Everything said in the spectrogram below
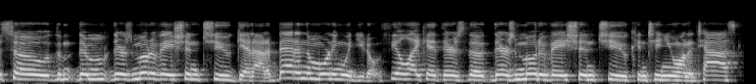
so the, the, there's motivation to get out of bed in the morning when you don't feel like it. There's the there's motivation to continue on a task.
